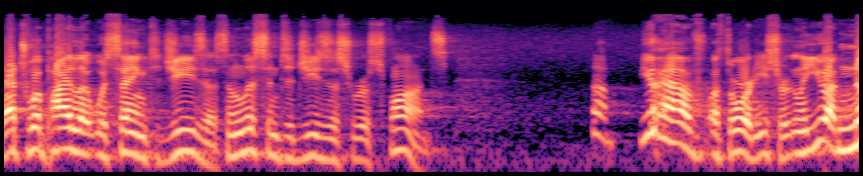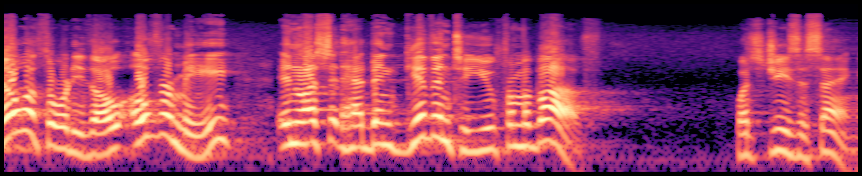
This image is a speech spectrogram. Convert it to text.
That's what Pilate was saying to Jesus. And listen to Jesus' response. You have authority, certainly. You have no authority, though, over me unless it had been given to you from above. What's Jesus saying?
